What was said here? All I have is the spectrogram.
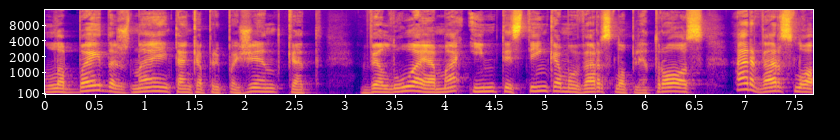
labai dažnai tenka pripažinti, kad vėluojama imtis tinkamų verslo plėtros ar verslo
